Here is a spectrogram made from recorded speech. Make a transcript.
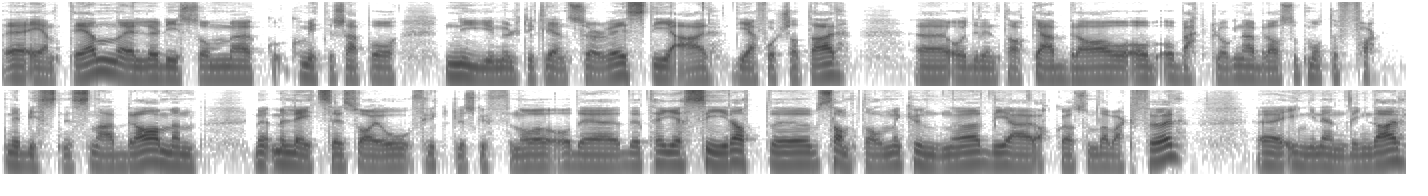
én til én, eller de som eh, committer seg på nye multiklient surveys, de er, de er fortsatt der. Uh, Ordreinntaket er bra, og, og, og, backloggen er bra, så på en måte farten i businessen er bra. Men, men, men late sales var jo fryktelig skuffende. Og, det, det, TGS sier, at uh, samtalene med kundene de er akkurat som det har vært før. Uh, ingen endring der.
